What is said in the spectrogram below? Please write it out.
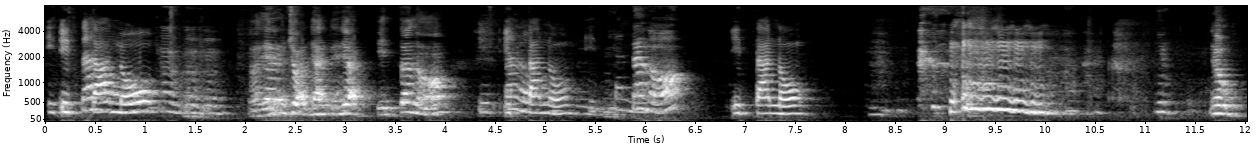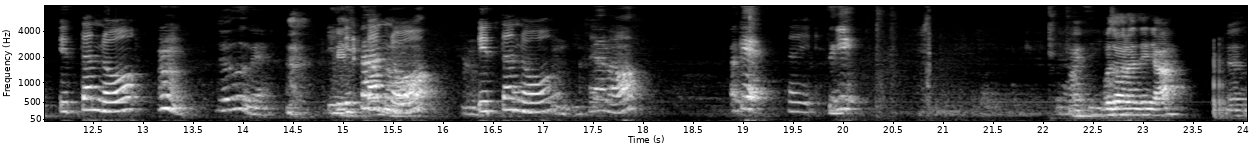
行ったのうんうんうん。 Nói đến chuẩn nhật đấy nhỉ? 行ったの行っ行ったの行っ行ったたのの行ったの Nhung 行ったのうん。上手ね。行ったのうん行ったのうん。行ったのオッケはいー。次。 Đấy, Vừa rồi là gì nhỉ? Ừ.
